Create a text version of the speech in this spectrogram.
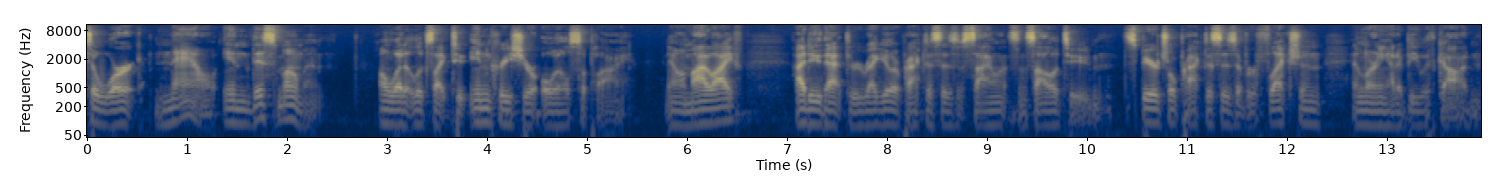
to work now in this moment on what it looks like to increase your oil supply. Now, in my life, I do that through regular practices of silence and solitude, spiritual practices of reflection, and learning how to be with God.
